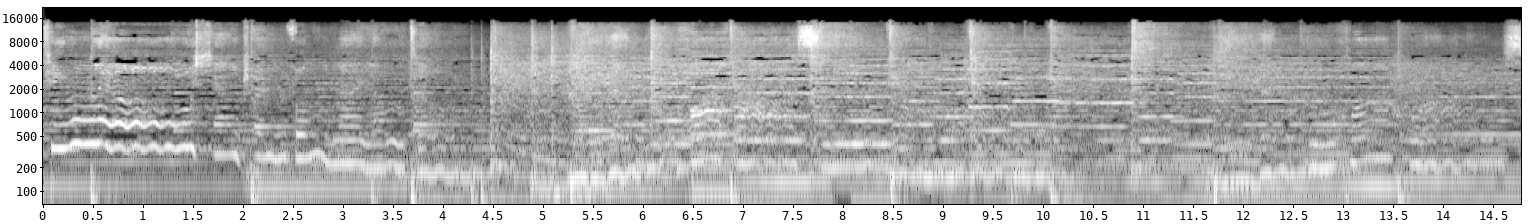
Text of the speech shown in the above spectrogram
停留像春风来又走女人如花花似梦人如花花似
